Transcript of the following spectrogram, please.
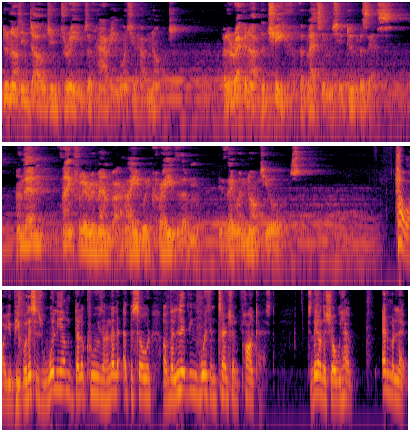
Do not indulge in dreams of having what you have not, but reckon up the chief of the blessings you do possess, and then thankfully remember how you would crave them if they were not yours. How are you people? This is William Dela Cruz and another episode of the Living with Intention podcast. Today on the show we have Ed Mylett.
